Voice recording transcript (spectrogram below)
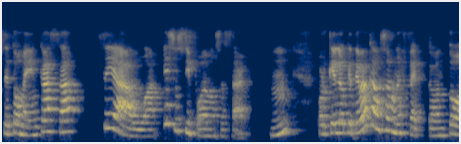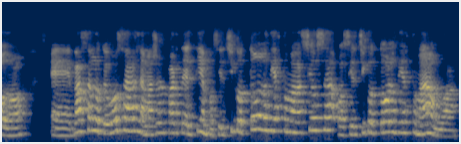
se tome en casa, sea agua, eso sí podemos hacer, porque lo que te va a causar un efecto en todo eh, va a ser lo que vos hagas la mayor parte del tiempo. Si el chico todos los días toma gaseosa o si el chico todos los días toma agua.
